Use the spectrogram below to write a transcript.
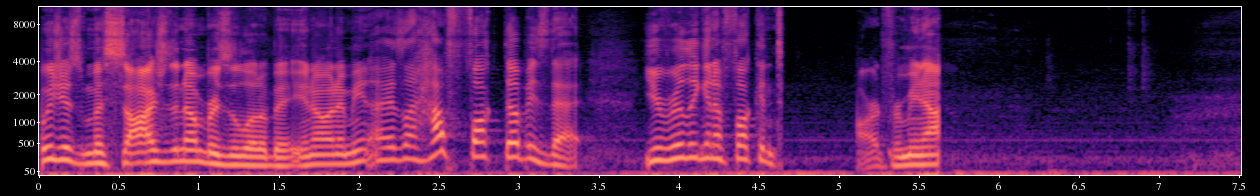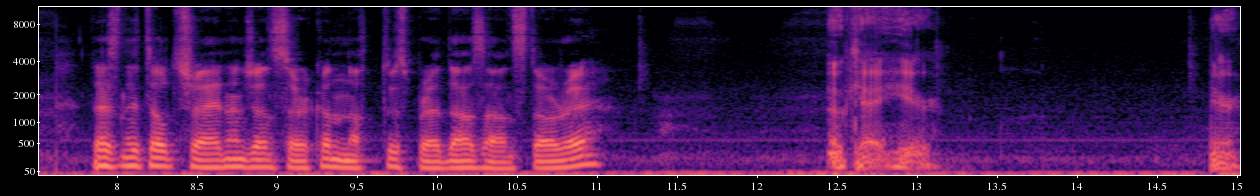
We just massage the numbers a little bit. You know what I mean? I was like, how fucked up is that? You're really gonna fucking. T- hard for me not. Destiny told Train and Jon Zherka not to spread the Hassan story. Okay, here. Here.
